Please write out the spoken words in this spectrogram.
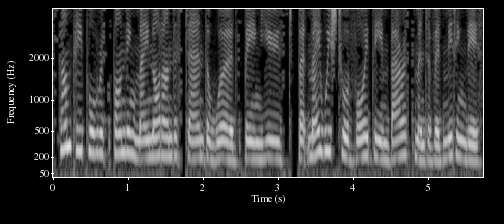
Some people responding may not understand the words being used, but may wish to avoid the embarrassment of admitting this,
